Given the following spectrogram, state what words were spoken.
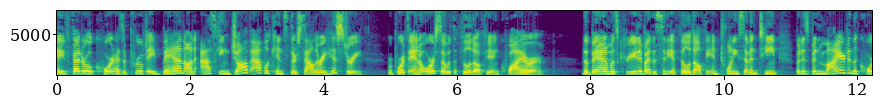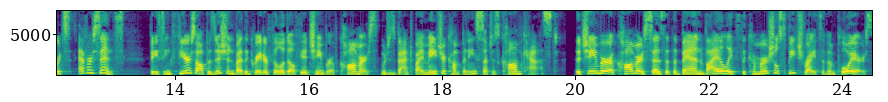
A federal court has approved a ban on asking job applicants their salary history, reports Anna Orso with the Philadelphia Inquirer. The ban was created by the city of Philadelphia in 2017, but has been mired in the courts ever since facing fierce opposition by the Greater Philadelphia Chamber of Commerce, which is backed by major companies such as Comcast. The Chamber of Commerce says that the ban violates the commercial speech rights of employers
